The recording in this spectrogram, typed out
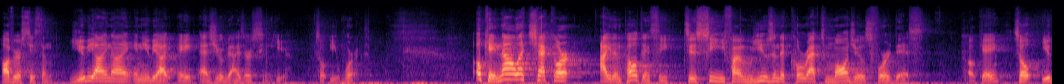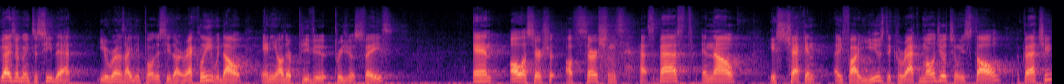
of your system, UBI 9 and UBI 8 as you guys are seeing here. So it worked. Okay, now let's check our idempotency to see if I'm using the correct modules for this. Okay, so you guys are going to see that it runs idempotency directly without any other previ previous phase. And all assertion, assertions has passed, and now it's checking if I use the correct module to install Apache,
